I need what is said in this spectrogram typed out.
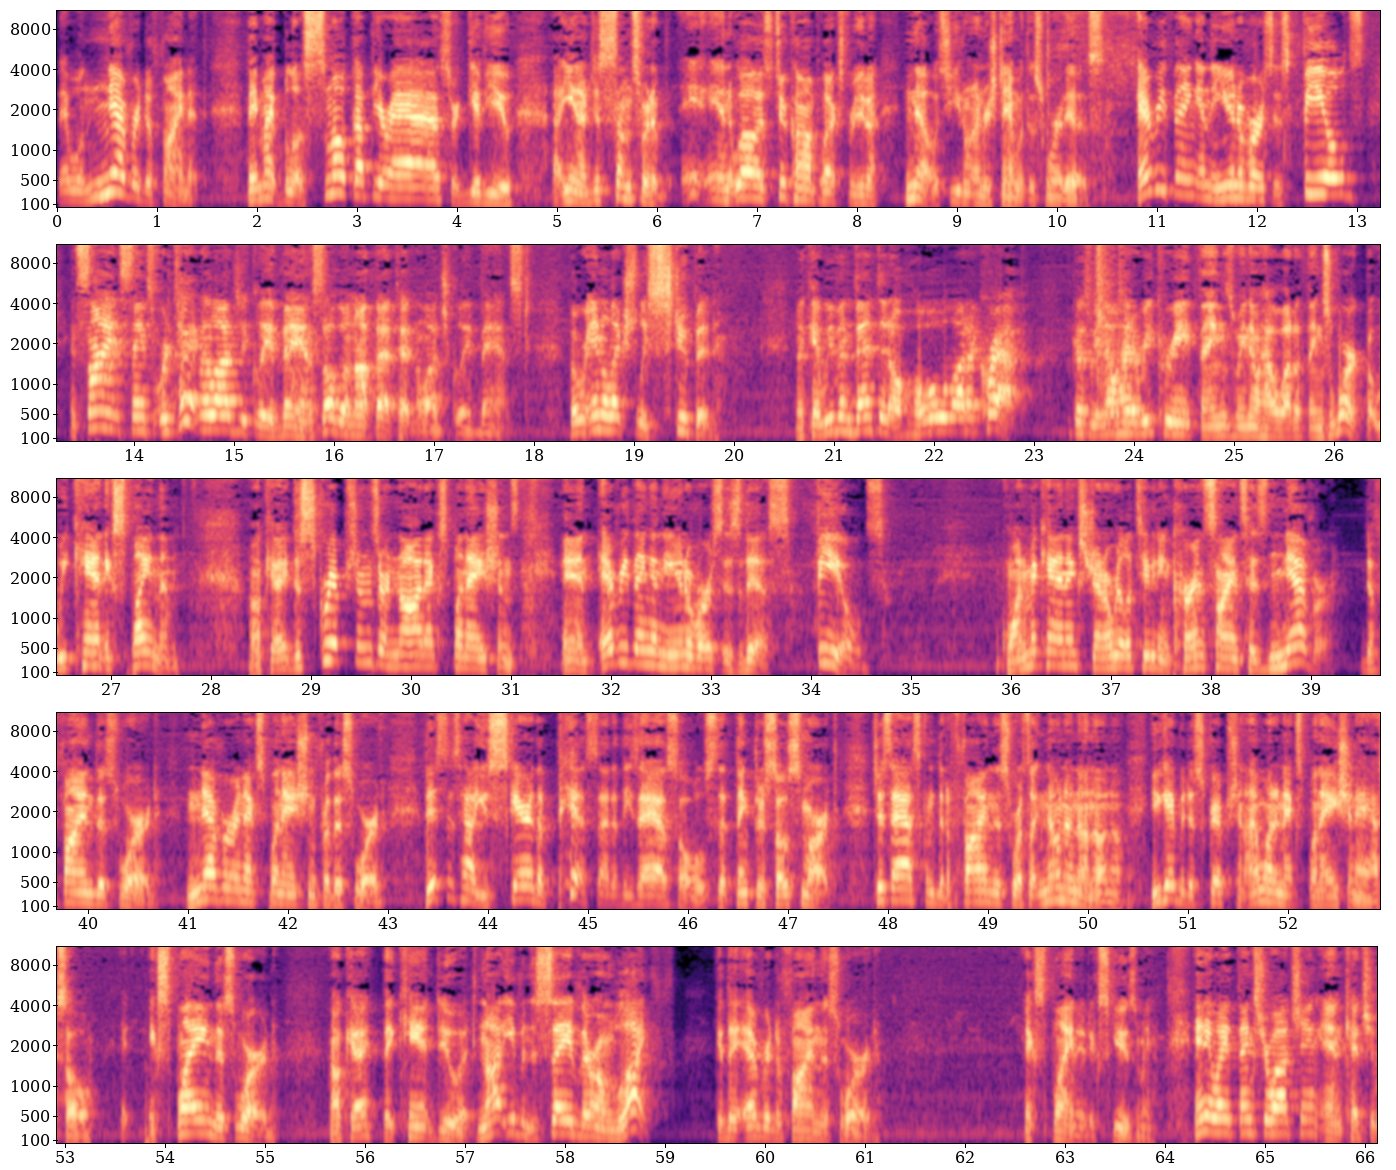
They will never define it. They might blow smoke up your ass or give you, uh, you know, just some sort of, and well, it's too complex for you to. No, it's you don't understand what this word is. Everything in the universe is fields and science thinks we're technologically advanced, although not that technologically advanced. But we're intellectually stupid. Okay, we've invented a whole lot of crap because we know how to recreate things, we know how a lot of things work, but we can't explain them. Okay, descriptions are not explanations. And everything in the universe is this fields. Quantum mechanics, general relativity, and current science has never defined this word. Never an explanation for this word. This is how you scare the piss out of these assholes that think they're so smart. Just ask them to define this word. It's like, no, no, no, no, no. You gave a description. I want an explanation, asshole. Explain this word. Okay? They can't do it. Not even to save their own life could they ever define this word. Explain it, excuse me. Anyway, thanks for watching and catch you later.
